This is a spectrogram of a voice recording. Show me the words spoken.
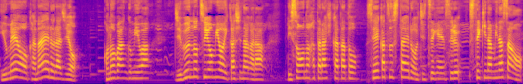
夢を叶えるラジオ。この番組は自分の強みを活かしながら理想の働き方と生活スタイルを実現する素敵な皆さんを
